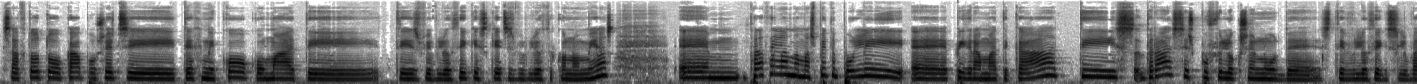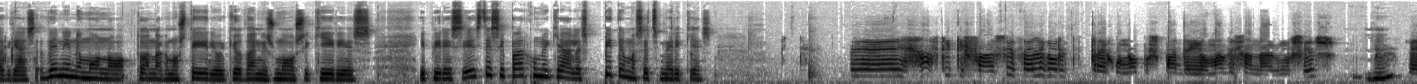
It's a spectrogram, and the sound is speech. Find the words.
σε αυτό το κάπως έτσι τεχνικό κομμάτι της βιβλιοθήκης και της βιβλιοθηκονομίας, ε, θα ήθελα να μας πείτε πολύ ε, επιγραμματικά τις δράσεις που φιλοξενούνται στη Βιβλιοθήκη της Λιβαδιάς. Δεν είναι μόνο το αναγνωστήριο και ο δανεισμός οι κύριες υπηρεσίες της, υπάρχουν και άλλες. Πείτε μας έτσι μερικές. Ε, αυτή τη φάση θα έλεγα ότι τρέχουν όπως πάντα οι ομάδες ανάγνωσης, ε,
